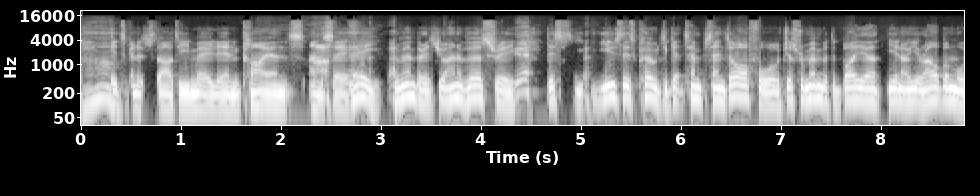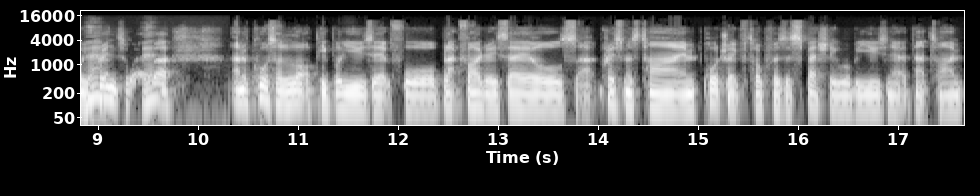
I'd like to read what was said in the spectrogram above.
ah. it's going to start emailing clients and ah. say, Hey, remember it's your anniversary. Yeah. This use this code to get 10% off or just remember to buy your, you know, your album or your Yeah, prints or whatever. And of course, a lot of people use it for Black Friday sales, uh, Christmas time. Portrait photographers, especially, will be using it at that time.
